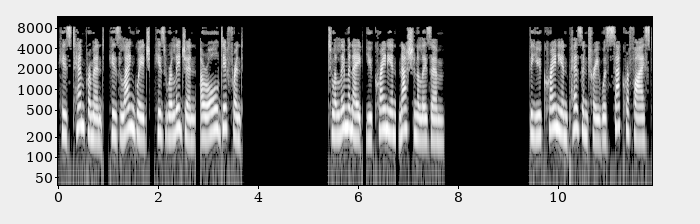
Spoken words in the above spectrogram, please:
his temperament, his language, his religion, are all different. To eliminate Ukrainian nationalism, the Ukrainian peasantry was sacrificed.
